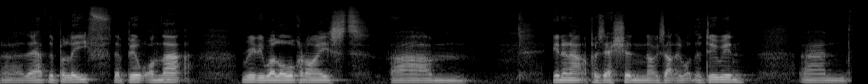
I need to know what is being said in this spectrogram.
uh, they have the belief, they've built on that. Really well organised, um, in and out of possession, know exactly what they're doing. And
